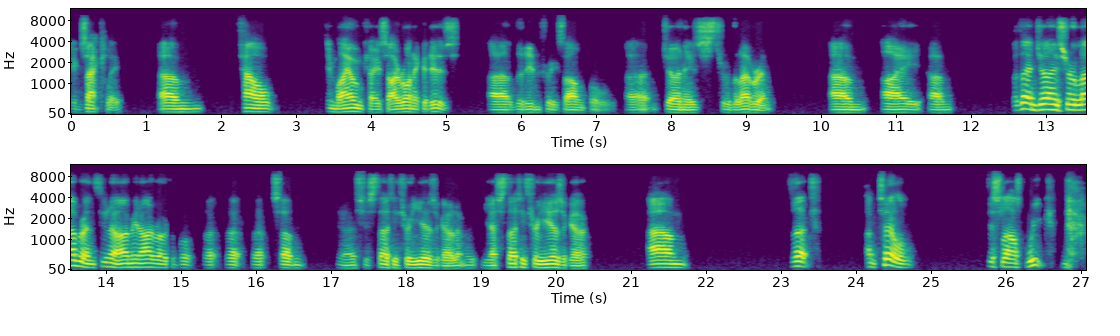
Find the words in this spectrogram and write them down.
exactly um how in my own case ironic it is uh, that in, for example, uh, Journeys Through the Labyrinth. Um, I, um, but then Journeys Through the Labyrinth, you know, I mean, I wrote a book that, that, that um, you know, this is 33 years ago. Let me, yes, 33 years ago. Um, that until this last week,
